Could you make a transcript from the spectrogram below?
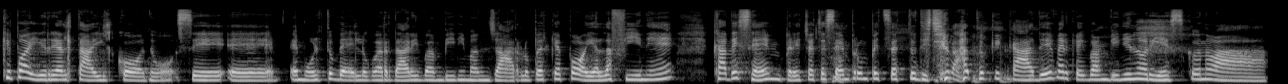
che poi in realtà il cono, se eh, è molto bello guardare i bambini mangiarlo, perché poi alla fine cade sempre, cioè c'è sempre un pezzetto di gelato che cade perché i bambini non riescono a...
